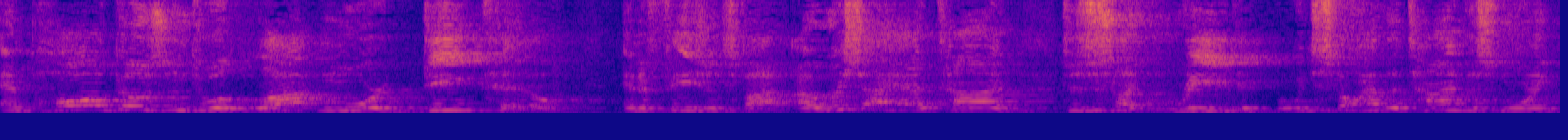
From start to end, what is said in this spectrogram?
And Paul goes into a lot more detail in Ephesians 5. I wish I had time to just like read it, but we just don't have the time this morning.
